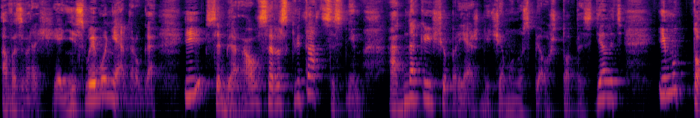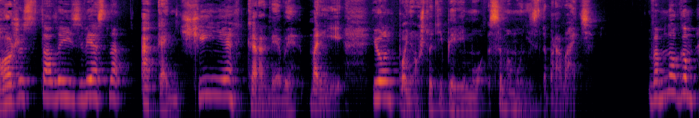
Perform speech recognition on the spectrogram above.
о возвращении своего недруга и собирался расквитаться с ним. Однако еще прежде, чем он успел что-то сделать, ему тоже стало известно о кончине королевы Марии, и он понял, что теперь ему самому не сдобровать во многом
